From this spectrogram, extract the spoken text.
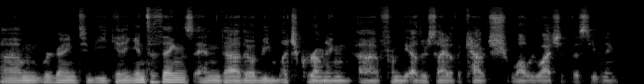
Um, we're going to be getting into things, and uh, there will be much groaning uh, from the other side of the couch while we watch it this evening.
